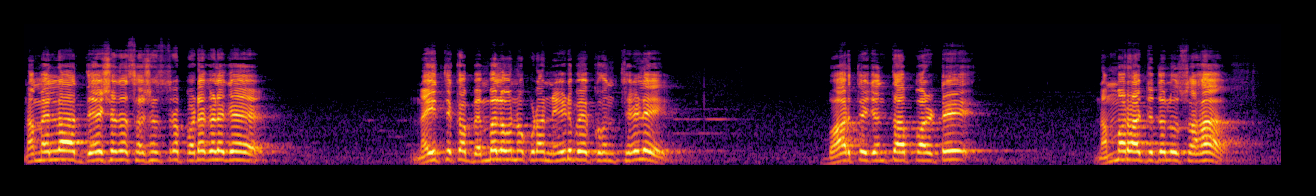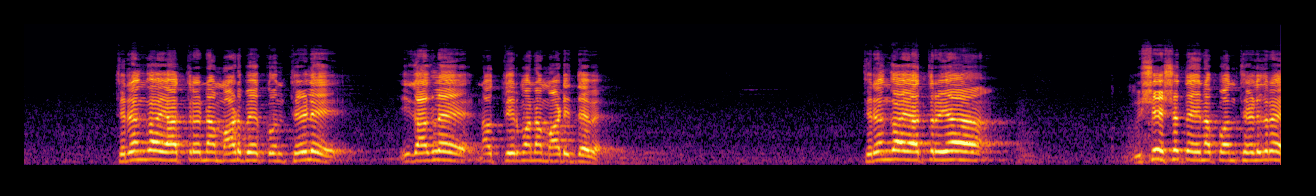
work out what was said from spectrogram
ನಮ್ಮೆಲ್ಲ ದೇಶದ ಸಶಸ್ತ್ರ ಪಡೆಗಳಿಗೆ ನೈತಿಕ ಬೆಂಬಲವನ್ನು ಕೂಡ ನೀಡಬೇಕು ಅಂಥೇಳಿ ಭಾರತೀಯ ಜನತಾ ಪಾರ್ಟಿ ನಮ್ಮ ರಾಜ್ಯದಲ್ಲೂ ಸಹ ತಿರಂಗ ಯಾತ್ರೆನ ಮಾಡಬೇಕು ಅಂಥೇಳಿ ಈಗಾಗಲೇ ನಾವು ತೀರ್ಮಾನ ಮಾಡಿದ್ದೇವೆ. ತಿರಂಗ ಯಾತ್ರೆಯ ವಿಶೇಷತೆ ಏನಪ್ಪ ಅಂತ ಹೇಳಿದರೆ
